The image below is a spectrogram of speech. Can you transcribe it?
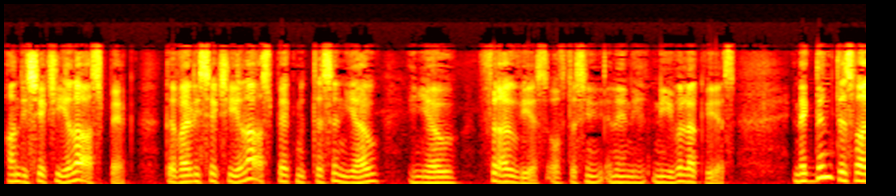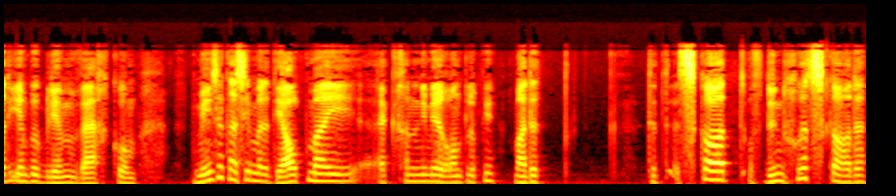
aan die seksuele aspek terwyl die seksuele aspek moet tussen jou en jou vrou wees of tussen in 'n huwelik wees. En ek dink dis waar die een probleem wegkom. Mense kan sê maar dit help my, ek gaan nie meer rondloop nie, maar dit dit skaad of doen groot skade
